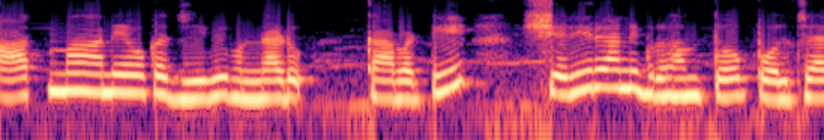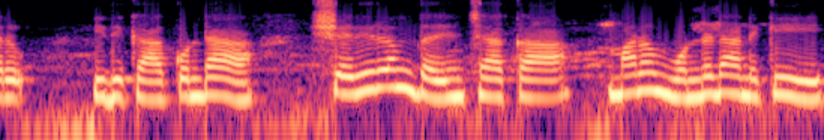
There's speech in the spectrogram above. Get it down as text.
ఆత్మ అనే ఒక జీవి ఉన్నాడు. కాబట్టి శరీరాన్ని గృహంతో పోల్చారు. ఇది కాకుండా శరీరం ధరించాక మనం ఉండడానికి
